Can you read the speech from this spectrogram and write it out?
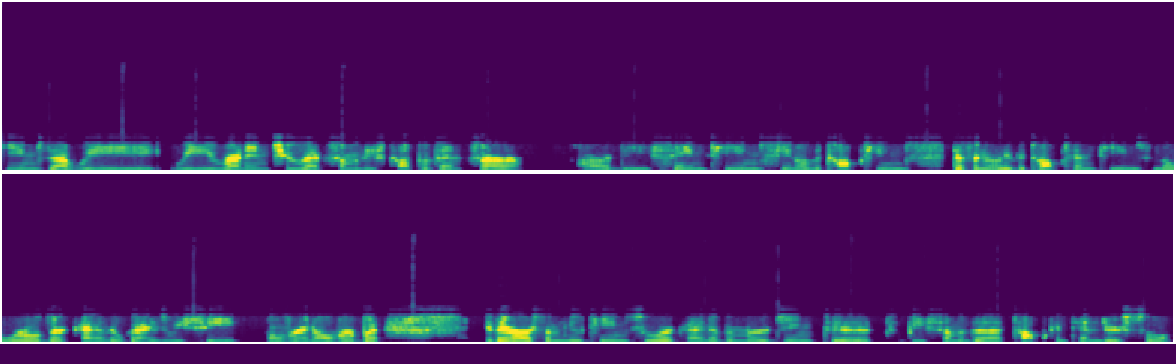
teams that we we run into at some of these top events are are the same teams. You know, the top teams, definitely the top ten teams in the world are kind of the guys we see over and over. But there are some new teams who are kind of emerging to to be some of the top contenders. So,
